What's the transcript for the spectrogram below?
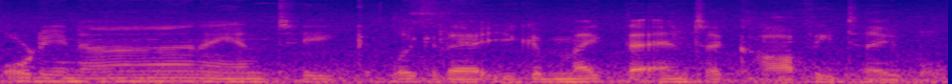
Which is 249 antique. Look at that. You can make that into a coffee table.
